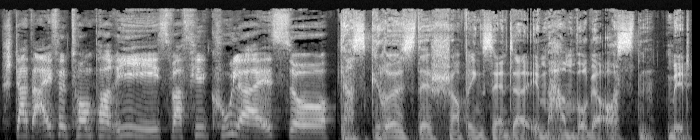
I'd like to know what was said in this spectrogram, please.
Stadt Eiffelturm Paris war viel cooler, ist so. Das größte Shoppingcenter im Hamburger Osten mit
